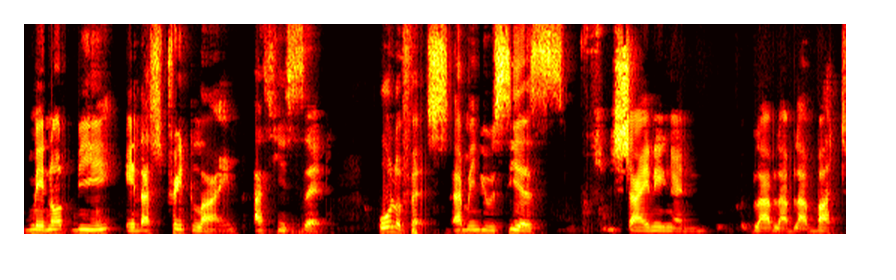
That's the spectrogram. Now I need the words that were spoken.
may not be in a straight line, as he said. All of us, I mean, you see us shining and blah blah blah, but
